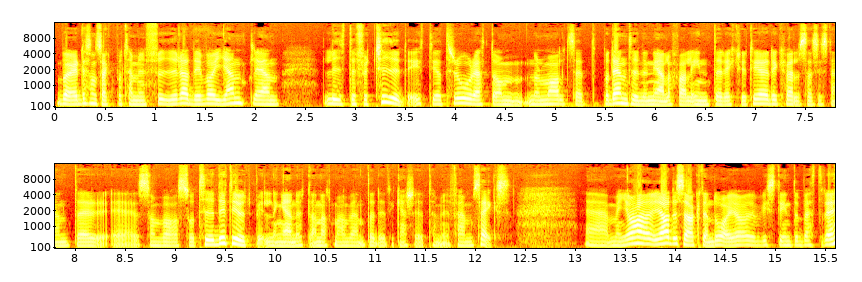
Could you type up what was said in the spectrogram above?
började som sagt på termin fyra. Det var egentligen lite för tidigt. Jag tror att de normalt sett, på den tiden i alla fall, inte rekryterade kvällsassistenter eh, som var så tidigt i utbildningen, utan att man väntade till kanske termin fem sex. Eh, men jag, jag hade sökt ändå, jag visste inte bättre.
